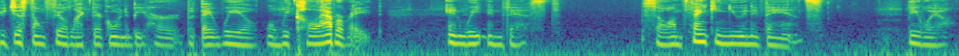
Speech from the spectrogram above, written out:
You just don't feel like they're going to be heard, but they will when we collaborate and we invest. So I'm thanking you in advance. Be well.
